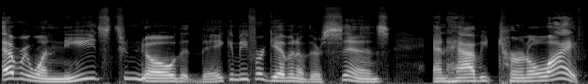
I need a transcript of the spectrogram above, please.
Everyone needs to know that they can be forgiven of their sins and have eternal life.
